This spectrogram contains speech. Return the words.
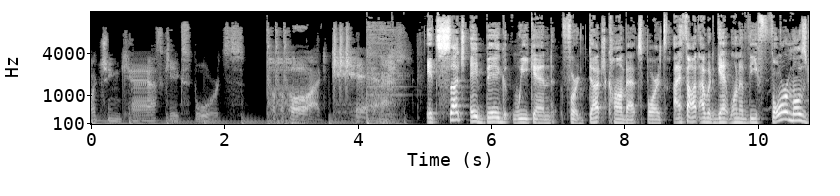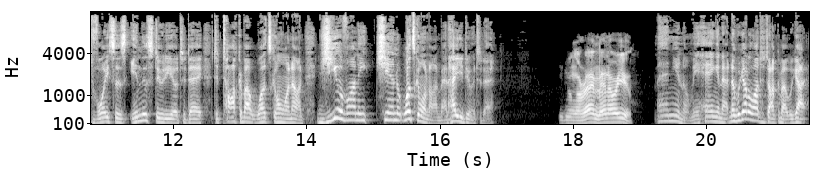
watching Calf Kick Sports Podcast. It's such a big weekend for Dutch combat sports. I thought I would get one of the foremost voices in the studio today to talk about what's going on. Giovanni Tjin, what's going on, man? How you doing today? You doing all right, man? How are you? Man, you know me, hanging out. Now, we got a lot to talk about. We got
